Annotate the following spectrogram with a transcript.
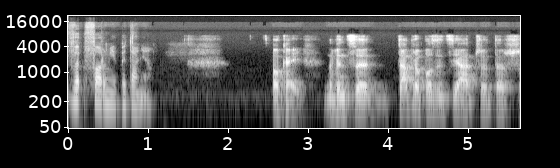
w formie pytania. Okej, okay. no więc e, ta propozycja, czy też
